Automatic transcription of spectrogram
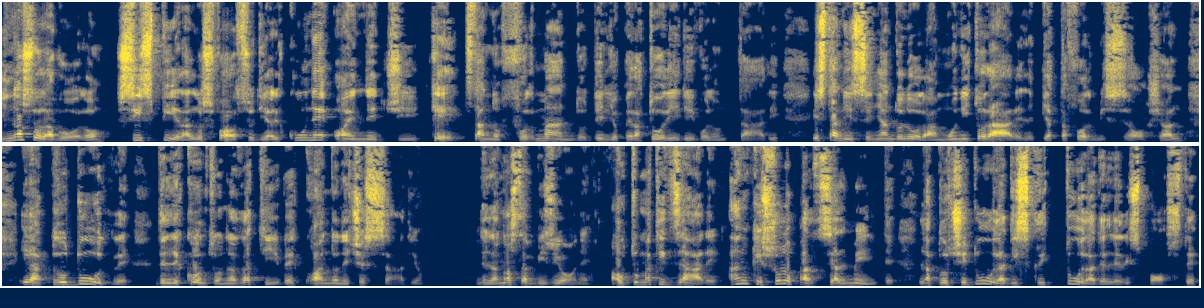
Il nostro lavoro si ispira allo sforzo di alcune ONG che stanno formando degli operatori e dei volontari e stanno insegnando loro a monitorare le piattaforme social e a produrre delle contronarrative quando necessario nella nostra visione, automatizzare anche solo parzialmente la procedura di scrittura delle risposte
